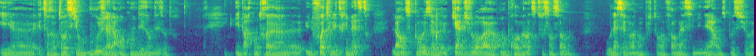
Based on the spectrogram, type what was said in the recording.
Et, euh, et de temps en temps aussi, on bouge à la rencontre des uns des autres. Et par contre, euh, une fois tous les trimestres, là, on se pose euh, quatre jours euh, en province, tous ensemble, où là c'est vraiment plutôt un format séminaire. On se pose sur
